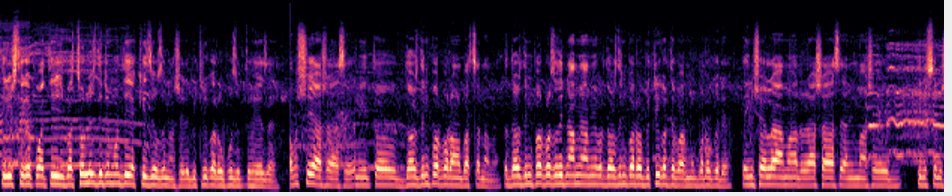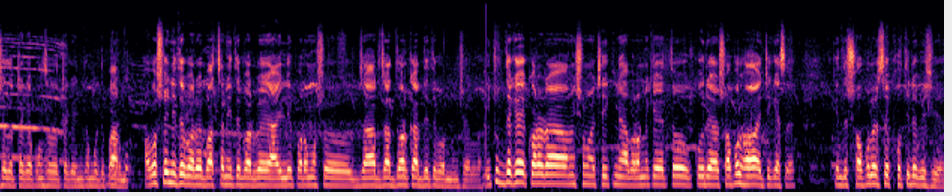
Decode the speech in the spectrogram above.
তিরিশ থেকে পঁয়ত্রিশ বা চল্লিশ দিনের মধ্যে এক কেজি ওজন আসে। এটা বিক্রি করা উপযুক্ত হয়ে যায়। অবশ্যই আশা আছে। আমি তো দশ দিন পর পর আমার বাচ্চা নামে। তো দশ দিন পর পর যদি নামে, আমি আবার দশ দিন পর বিক্রি করতে পারব বড় করে। তো ইনশাল্লাহ আমার আশা আছে, আমি মাসে তিরিশ, চল্লিশ হাজার টাকা, পঞ্চাশ হাজার টাকা ইনকাম করতে পারব। অবশ্যই নিতে পারবে, বাচ্চা নিতে পারবে, আইলে পরামর্শ যার যার দরকার দিতে পারব ইনশাল্লাহ ইউটিউব দেখে করাটা অনেক সময় ঠিক না, আবার অনেকে তো করে সফল হয়, ঠিক আছে। কিন্তু সফলের চেয়ে ক্ষতিটা বেশি হয়।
